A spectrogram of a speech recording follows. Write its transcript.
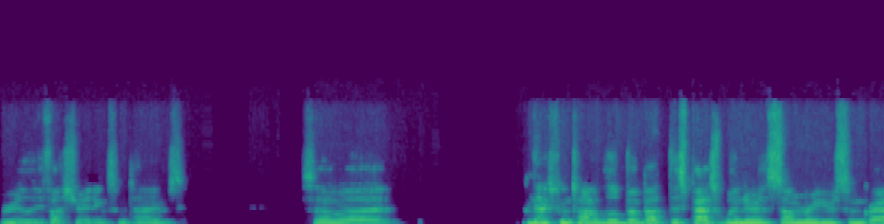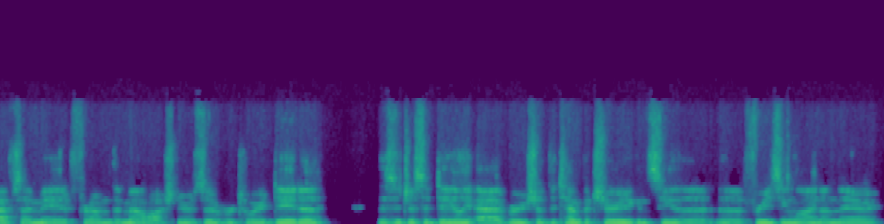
really frustrating sometimes. So Next, we can talk a little bit about this past winter and summer. Here's some graphs I made from the Mount Washington Observatory data. This is just a daily average of the temperature. You can see the, the freezing line on there.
